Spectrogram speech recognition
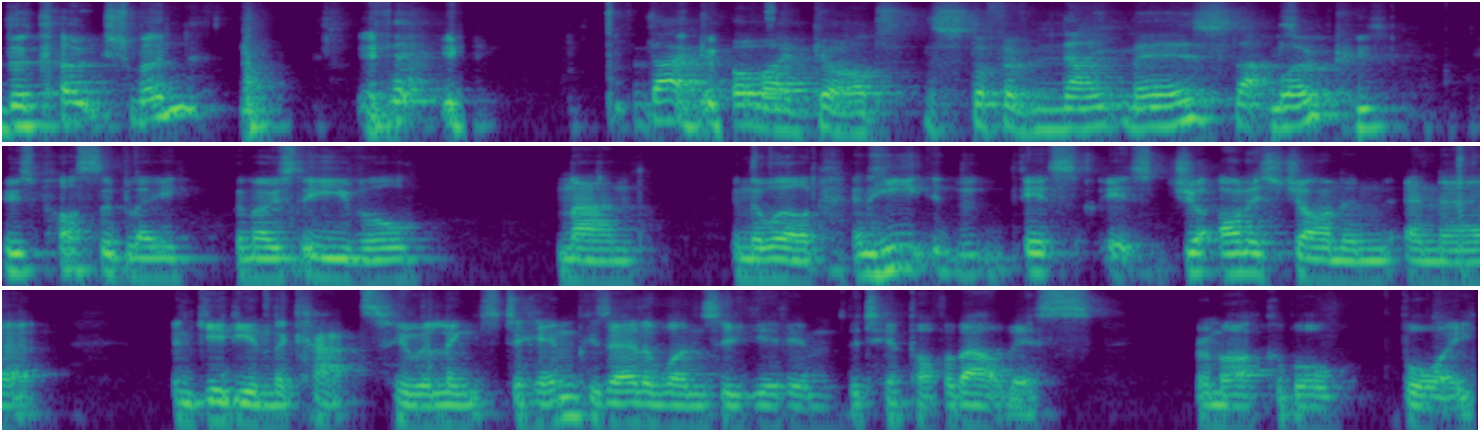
the coachman. That oh my god, the stuff of nightmares. That bloke. who's, who's possibly the most evil man in the world, and he it's it's honest John and and uh, and Gideon the cats who are linked to him because they're the ones who give him the tip off about this remarkable boy.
